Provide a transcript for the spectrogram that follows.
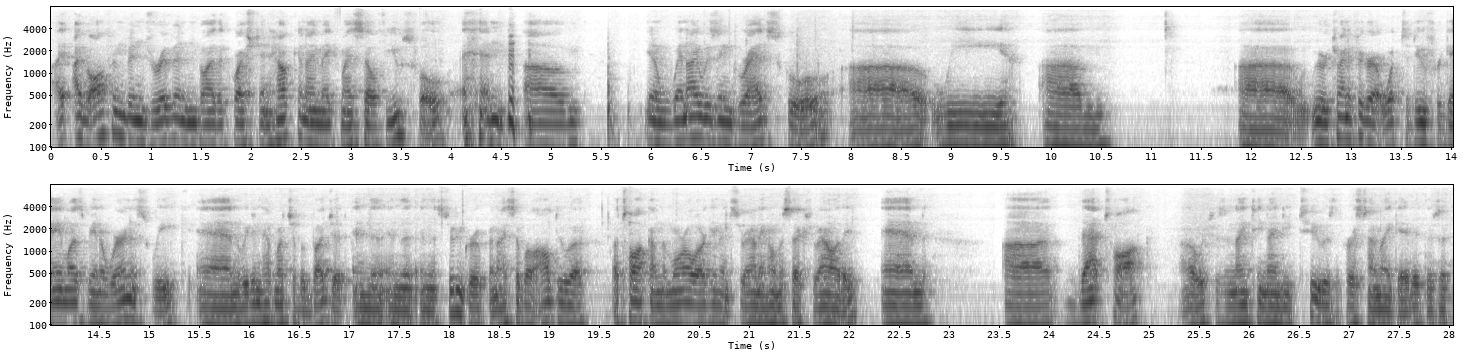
I, have often been driven by the question, how can I make myself useful? And, um, you know, when I was in grad school, uh, we, um, uh, we were trying to figure out what to do for Gay and Lesbian Awareness Week, and we didn't have much of a budget in the, in the, in the student group. And I said, well, I'll do a, a talk on the moral arguments surrounding homosexuality. And uh, that talk uh, which was in 1992, is the first time I gave it. There's a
